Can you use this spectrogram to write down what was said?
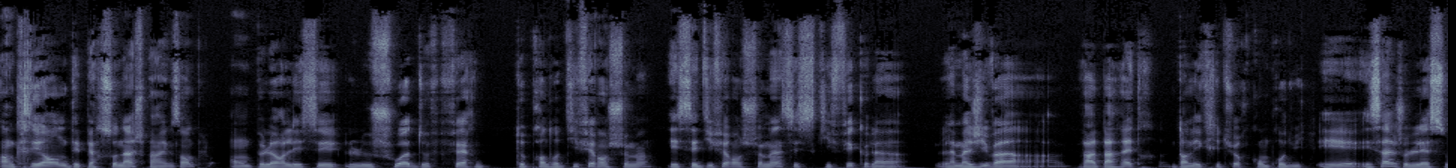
En créant des personnages par exemple, on peut leur laisser le choix de faire de prendre différents chemins et ces différents chemins c'est ce qui fait que la la magie va, va apparaître dans l'écriture qu'on produit. Et, et, ça, je laisse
